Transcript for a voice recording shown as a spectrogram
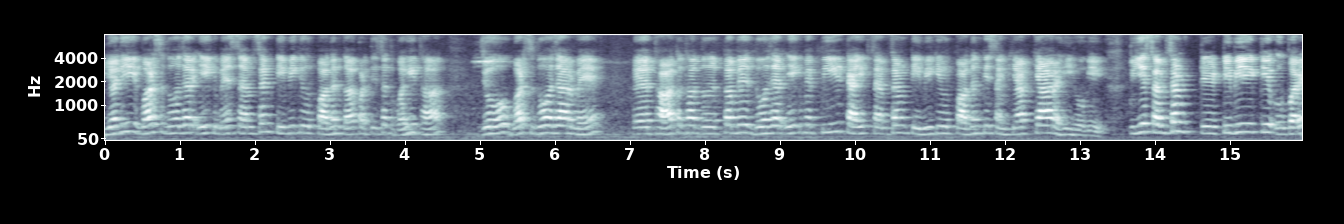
यदि वर्ष 2001 में सैमसंग टीवी के उत्पादन का प्रतिशत वही था जो वर्ष 2000 में था तथा तो तब 2001 में पी टाइप सैमसंग टीवी के उत्पादन की संख्या क्या रही होगी? तो ये सैमसंग टीवी के ऊपर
